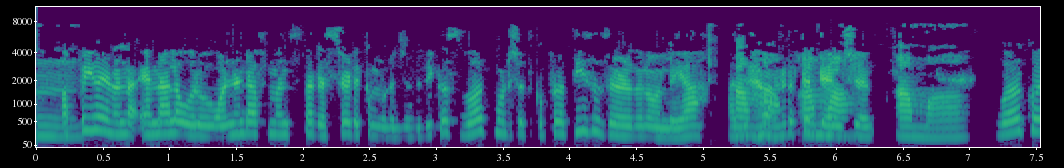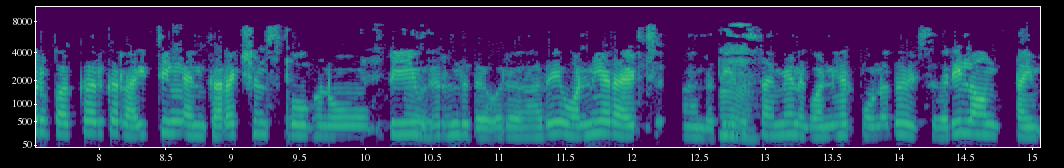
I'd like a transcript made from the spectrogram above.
அப்பயும் என்னால- என்னால ஒரு ஒன் அண்ட் ஹாஃப் மந்த்ஸ் தான் ரெஸ்ட் எடுக்க முடிஞ்சது. பிகாஸ் ஒர்க் முடிச்சதுக்கு அப்புறம் தீசஸ் எழுதணும் இல்லையா? அது அடுத்த. டென்ஷன் ஆமா. ஒர்க் ஒரு பக்கம் இருக்க ரைட்டிங் அண்ட் கரெக்ஷன்ஸ் போகணும். இப்படி இருந்தது. ஒரு அதே ஒன் இயர் ஆயிடுச்சு. அந்த தீசஸ் டைமே எனக்கு ஒன் இயர் போனது. It's very long time.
